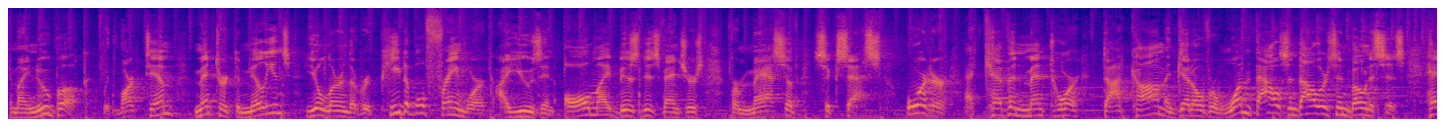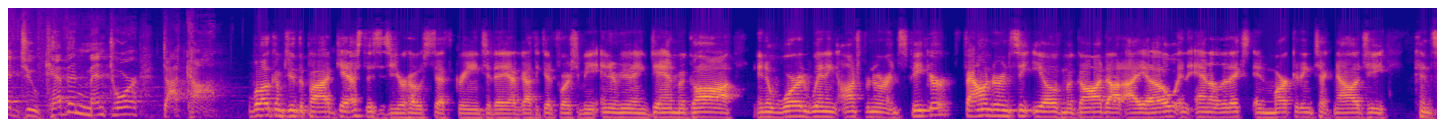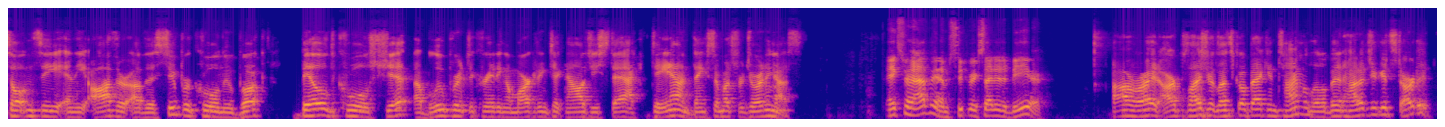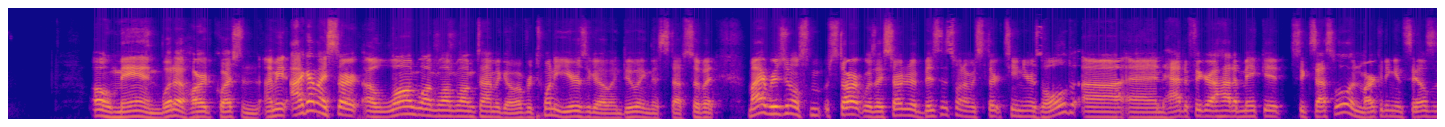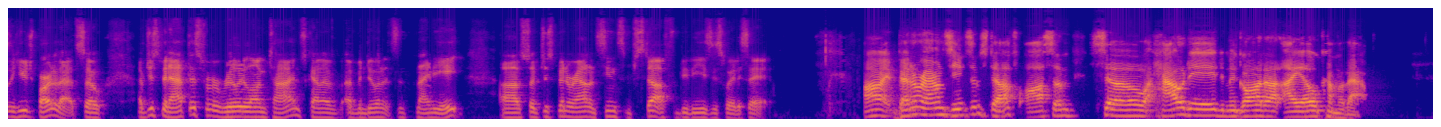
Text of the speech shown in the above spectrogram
In my new book with Mark Timm, Mentor to Millions, you'll learn the repeatable framework I use in all my business ventures for massive success. Order at kevinmentor.com and get over $1,000 in bonuses. Head to kevinmentor.com. Welcome to the podcast. This is your host, Seth Green. Today, I've got the good fortune to be interviewing Dan McGaw, an award winning entrepreneur and speaker, founder and CEO of McGaw.io, an analytics and marketing technology consultancy and the author of the super cool new book, Build Cool Shit, a blueprint to creating a marketing technology stack. Dan, thanks so much for joining us. Thanks for having me. I'm super excited to be here. All right, our pleasure. Let's go back in time a little bit. How did you get started? Oh man, what a hard question. I mean, I got my start a long, long, long, long time ago, over 20 years ago, in doing this stuff. So, but my original start was I started a business when I was 13 years old uh, and had to figure out how to make it successful. And marketing and sales is a huge part of that. So, I've just been at this for a really long time. It's kind of I've been doing it since '98. Uh, so, I've just been around and seen some stuff. Would be the easiest way to say it. All right, been around, seen some stuff. Awesome. So, how did McGaw.io come about?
